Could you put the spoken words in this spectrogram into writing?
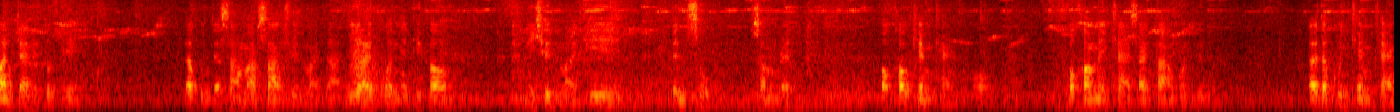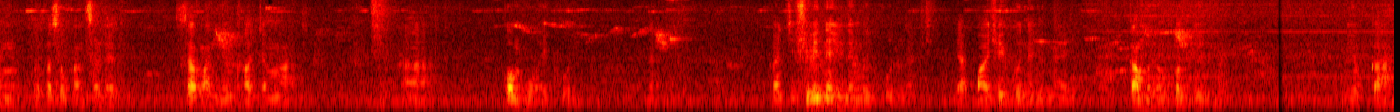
มั่นใจในตัวเอง แล้วคุณจะสามารถสร้างชีวิตใหม่ได้มีหลายคนเนี่ยที่เขามีชีวิตใหม่ที่เป็นสุขสำเร็จ เพราะเขาเข้มแข็งพอเพราะเขาไม่แคร์สายตาคนอื่นแล้วถ้าคุณเข้มแข็งคุณประสบความสำเร็จ สักวันหนึ่งเขาจะมาก้มหัวให้คุณนะเพราะชีวิตเนี่ยอยู่ในมือคุณนะอย่าปล่อยชีวิตคุณเนี่ยอยู่ในกำมือของคนอื่นมีโอกาส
